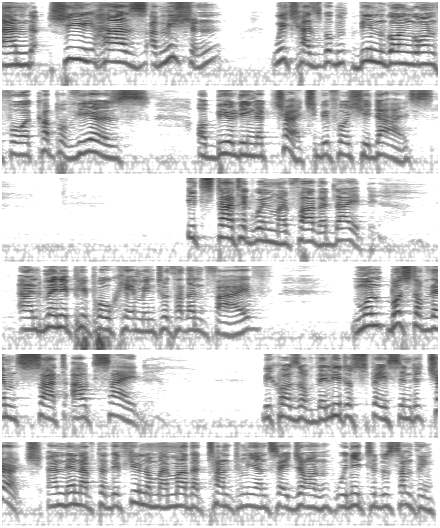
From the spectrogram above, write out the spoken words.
And she has a mission which has been going on for a couple of years of building a church before she dies. It started when my father died, and many people came in 2005 most of them sat outside because of the little space in the church. And then after the funeral, my mother turned to me and said, John, we need to do something.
